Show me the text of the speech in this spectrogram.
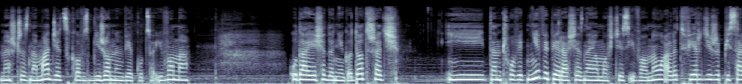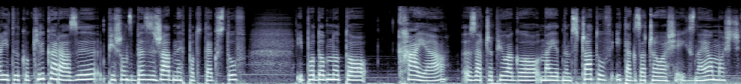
Mężczyzna ma dziecko w zbliżonym wieku co Iwona. Udaje się do niego dotrzeć i ten człowiek nie wypiera się znajomości z Iwoną, ale twierdzi, że pisali tylko kilka razy, pisząc bez żadnych podtekstów i podobno to Kaja zaczepiła go na jednym z czatów i tak zaczęła się ich znajomość.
